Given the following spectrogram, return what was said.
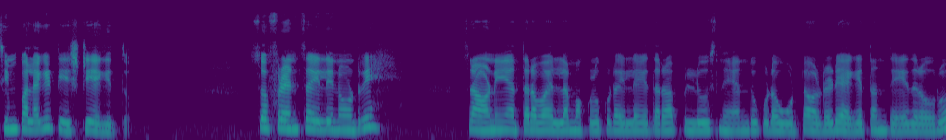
ಸಿಂಪಲ್ಲಾಗಿ ಟೇಸ್ಟಿಯಾಗಿತ್ತು. ಸೊ ಫ್ರೆಂಡ್ಸ ಇಲ್ಲಿ ನೋಡ್ರಿ ಶ್ರಾವಣಿ, ಆ ಥರವ ಎಲ್ಲ ಮಕ್ಕಳು ಕೂಡ ಇಲ್ಲೇ ಇದ್ದಾರೆ ಪಿಲ್ಲು, ಸ್ನೇಹಂದು ಕೂಡ ಊಟ ಆಲ್ರೆಡಿ ಆಗೈತಂತ ಹೇಳಿದ್ರು ಅವರು.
